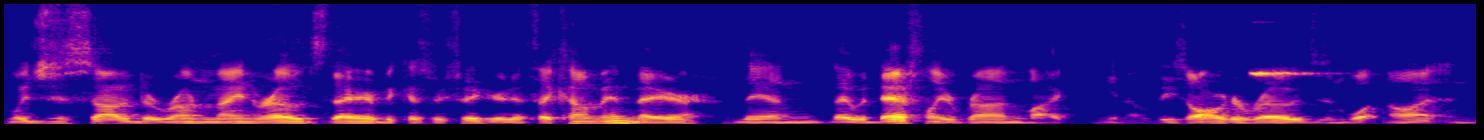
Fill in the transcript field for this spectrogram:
We just decided to run main roads there because we figured if they come in there, then they would definitely run like you know these auger roads and whatnot, and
